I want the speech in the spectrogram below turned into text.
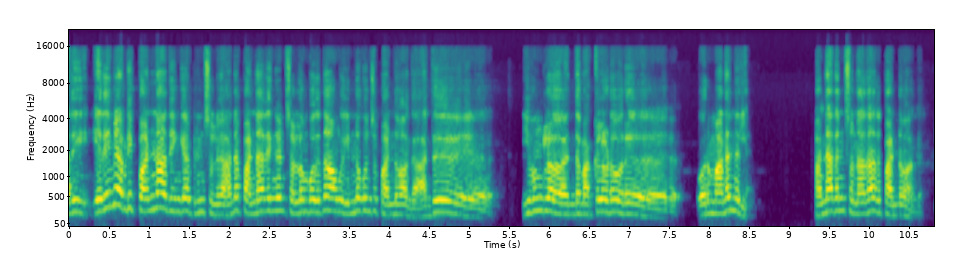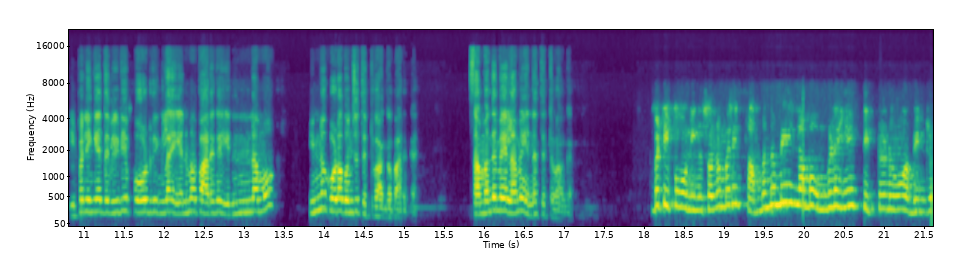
அது எதையுமே அப்படி பண்ணாதீங்க அப்படின்னு சொல்லுவேன். ஆனா பண்ணாதீங்கன்னு சொல்லும் போதுதான் அவங்க இன்னும் கொஞ்சம் பண்ணுவாங்க. அது இவங்களோ இந்த மக்களோட ஒரு ஒரு மனநிலை. பண்ணாதன்னு சொன்னாதான் அதை பண்ணுவாங்க. இப்ப நீங்க இந்த வீடியோ போடுறீங்களா என்னமோ பாருங்க இன்னமும் இன்னும் கூட கொஞ்சம் திட்டுவாங்க பாருங்க. சம்பந்தமே இல்லாம என்ன திட்டுவாங்க? பட் இப்போ நீங்க சொன்ன மாதிரி சம்பந்தமே இல்லாம உங்களை ஏன் திட்டணும் அப்படின்ற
